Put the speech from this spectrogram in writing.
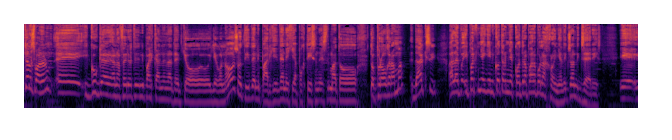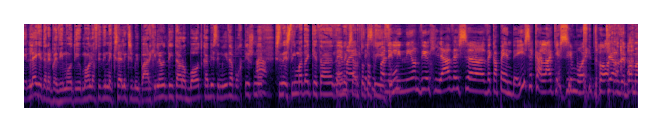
Τέλος πάντων, ε, η Google αναφέρει ότι δεν υπάρχει κανένα τέτοιο γεγονός, ότι δεν υπάρχει, δεν έχει αποκτήσει συναίσθημα το, το πρόγραμμα, εντάξει. Αλλά υπά- υπάρχει μια γενικότερα μια κόντρα πάρα πολλά χρόνια, δεν ξέρω αν την ξέρεις. Ε, λέγεται ρε παιδί μου ότι με όλη αυτή την εξέλιξη που υπάρχει, λένε ότι τα ρομπότ κάποια στιγμή θα αποκτήσουν Α. συναισθήματα και θα Θέμα έκθεσης ανεξαρτητοποιηθούν. Πανελληνίων 2015. Είσαι καλά κι εσύ, μωρέ τώρα. Και αν δεν πάμε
